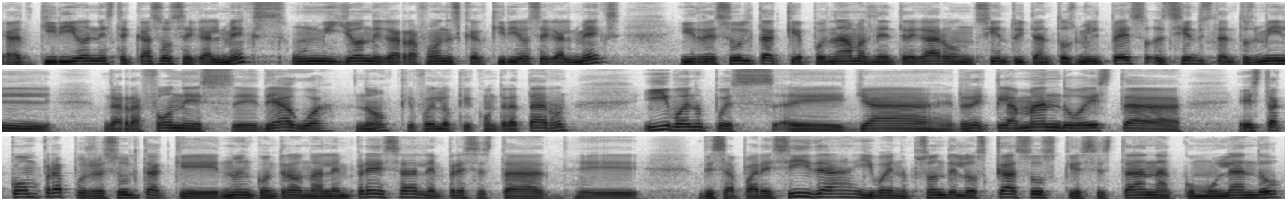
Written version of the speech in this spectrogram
adquirió en este caso Segalmex, un millón de garrafones que adquirió Segalmex y resulta que pues nada más le entregaron ciento y tantos mil pesos, ciento y tantos mil garrafones eh, de agua, ¿no? Que fue lo que contrataron. Y bueno, pues eh, ya reclamando esta, esta compra, pues resulta que no encontraron a la empresa, la empresa está eh, desaparecida y bueno, pues son de los casos que se están acumulando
